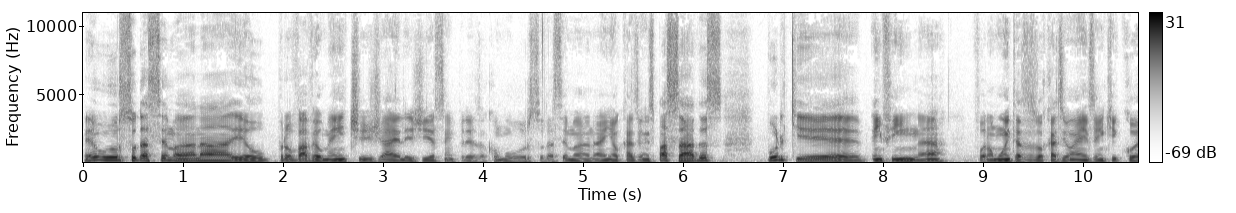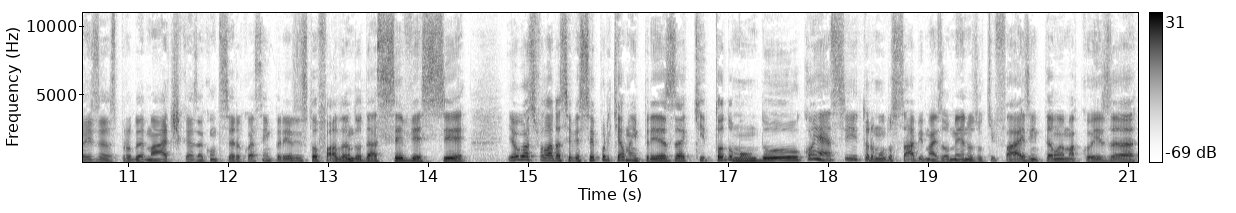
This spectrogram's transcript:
Meu urso da semana, eu provavelmente já elegi essa empresa como urso da semana em ocasiões passadas, porque, enfim, né? Foram muitas as ocasiões em que coisas problemáticas aconteceram com essa empresa. Estou falando da CVC. E eu gosto de falar da CVC porque é uma empresa que todo mundo conhece, todo mundo sabe mais ou menos o que faz, então é uma coisa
